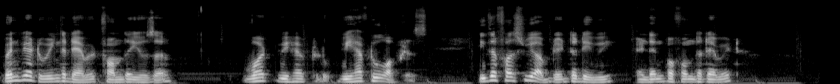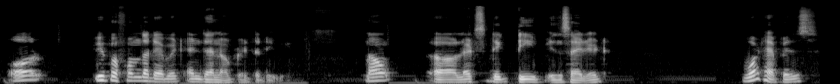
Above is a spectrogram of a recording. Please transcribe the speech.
When we are doing the debit from the user what we have to do? We have two options either first we update the db and then perform the debit or we perform the debit and then update the db now uh, let's dig deep inside it. What happens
